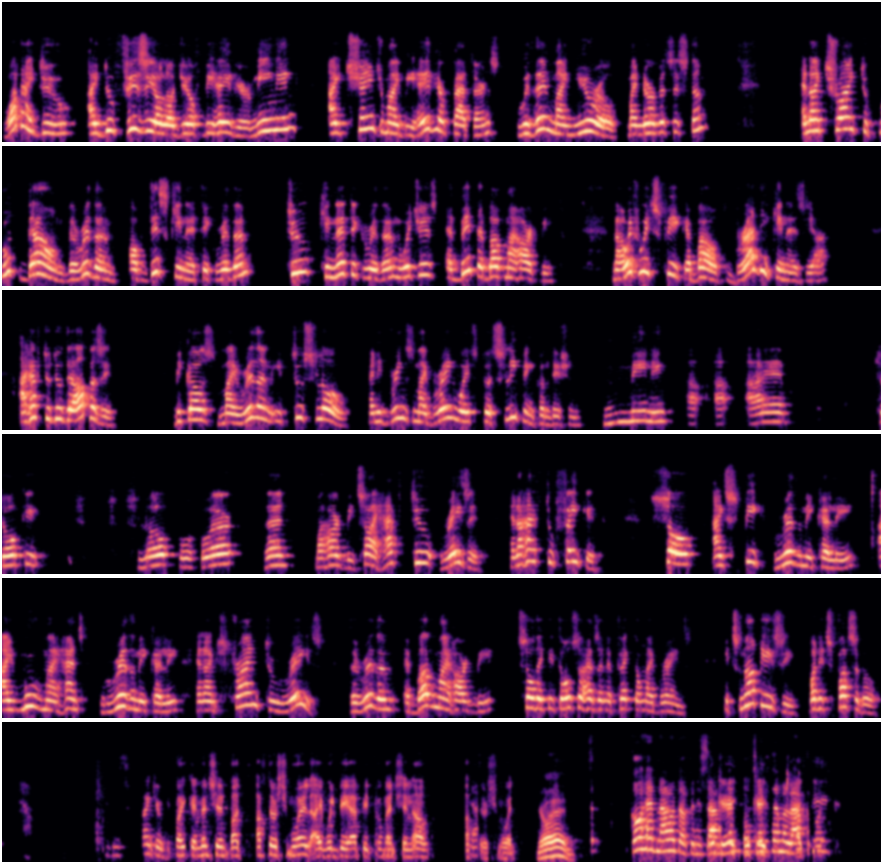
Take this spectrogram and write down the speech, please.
what I do, I do physiology of behavior, meaning I change my behavior patterns within my neural, my nervous system, and I try to put down the rhythm of dyskinetic rhythm to kinetic rhythm, which is a bit above my heartbeat. Now, if we speak about bradykinesia, I have to do the opposite because my rhythm is too slow and it brings my brain waves to a sleeping condition, meaning uh, uh, I am talking slower than my heartbeat. So I have to raise it and I have to fake it. So I speak rhythmically, I move my hands rhythmically, and I'm trying to raise the rhythm above my heartbeat so that it also has an effect on my brains. It's not easy, but it's possible. Thank you. If I can mention, but after Shmuel, I will be happy to mention now after yeah. Shmuel. Go ahead. Go ahead now, Dr. Nitsan. Okay, okay. I think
